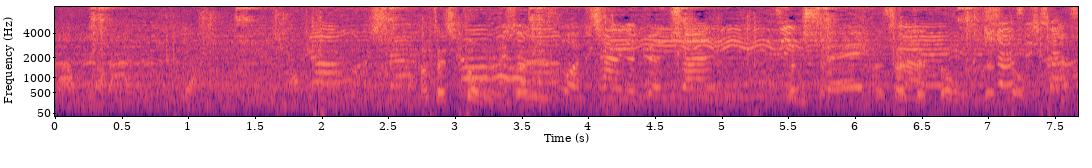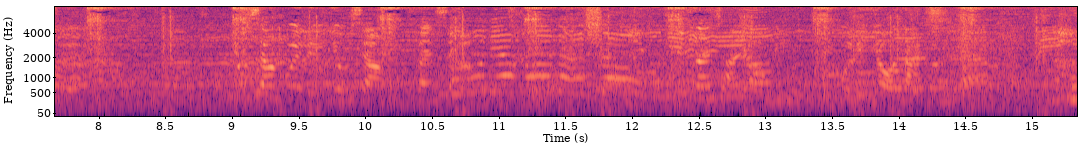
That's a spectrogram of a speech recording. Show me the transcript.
拉不到，掉。它在动，所以。你看那个远山近水，它在动，在山动。水山水，又像桂林又像三峡，比比三峡要迷你，比桂林要大气。真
